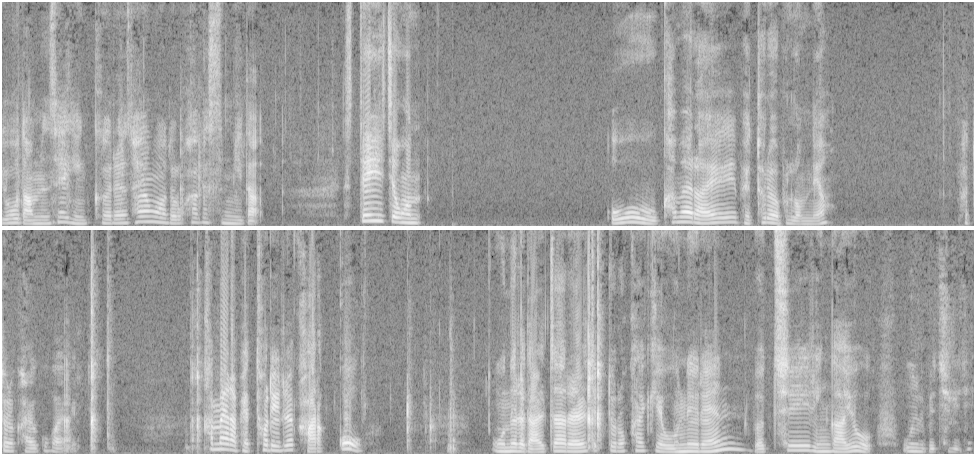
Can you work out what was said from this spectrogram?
요 남색 잉크를 사용하도록 하겠습니다. 스테이지 1 오, 카메라에 배터리가 별로 없네요. 배터리 갈고 가야겠다. 카메라 배터리를 갈았고 오늘의 날짜를 찍도록 할게요. 오늘은 며칠인가요? 오늘 며칠이지?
